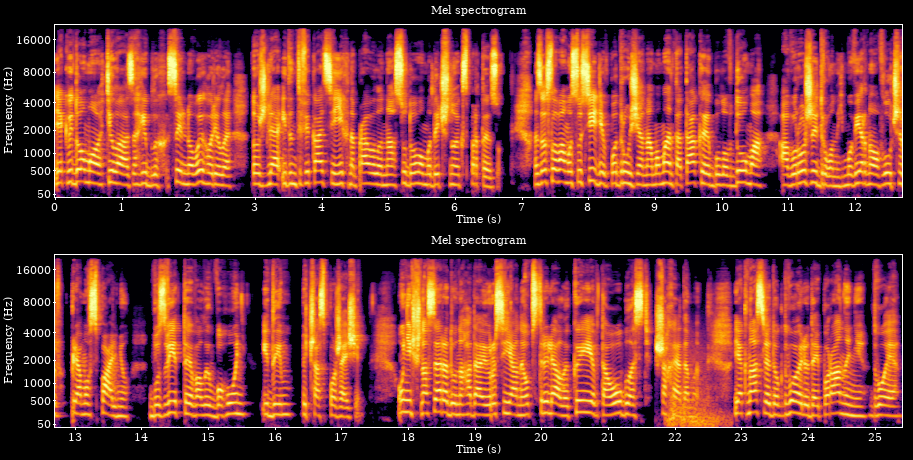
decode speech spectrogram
Як відомо, тіла загиблих сильно вигоріли, тож для ідентифікації їх направили на судово-медичну експертизу. За словами сусідів, подружжя на момент атаки було вдома, а ворожий дрон ймовірно влучив прямо в спальню, бо звідти валив вогонь і дим під час пожежі. У ніч на середу, нагадаю, росіяни обстріляли Київ та область шахедами. Як наслідок, двоє людей поранені, двоє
